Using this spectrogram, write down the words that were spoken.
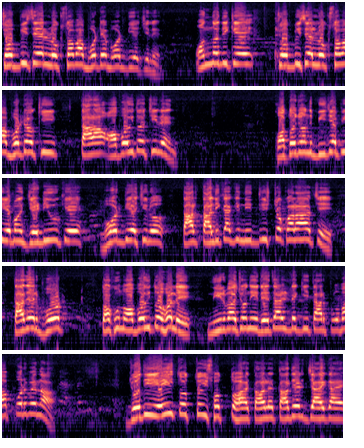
চব্বিশের লোকসভা ভোটে ভোট দিয়েছিলেন? অন্যদিকে চব্বিশের লোকসভা ভোটেও কি তারা অবৈধ ছিলেন? কতজন বিজেপি এবং জেডিইউকে ভোট দিয়েছিল তার তালিকা কি নির্দিষ্ট করা আছে? তাদের ভোট তখন অবৈধ হলে নির্বাচনী রেজাল্টে কি তার প্রভাব পড়বে না? যদি এই তথ্যই সত্য হয়, তাহলে তাদের জায়গায়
